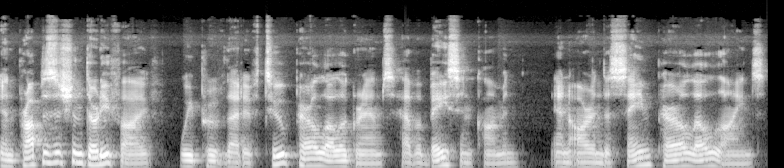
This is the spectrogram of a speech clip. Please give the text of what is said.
In Proposition 35, we prove that if two parallelograms have a base in common and are in the same parallel lines,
